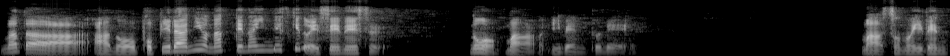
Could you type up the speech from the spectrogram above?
まだ、あの、ポピュラーにはなってないんですけど、SNS の、まあ、イベントで、まあ、そのイベン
